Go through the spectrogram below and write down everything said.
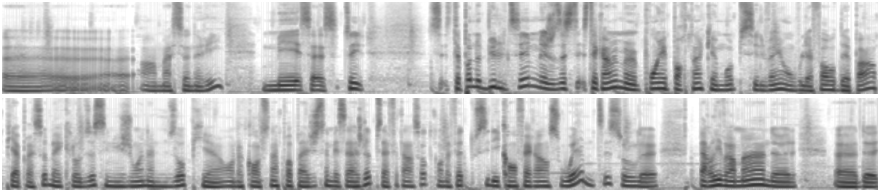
euh, en maçonnerie. Mais ça, c'était pas notre but ultime, mais je c'était quand même un point important que moi puis Sylvain, on voulait faire au départ. Puis après ça, ben, Claudia s'est venue joindre à nous autres, puis euh, on a continué à propager ce message-là. Puis ça a fait en sorte qu'on a fait aussi des conférences web, tu sais, sur le. parler vraiment de, euh, de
